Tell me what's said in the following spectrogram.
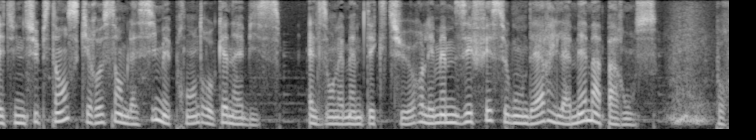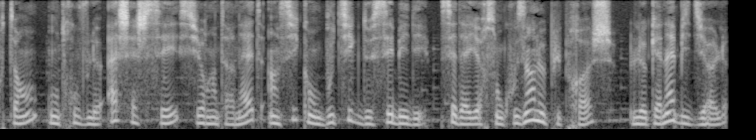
est une substance qui ressemble à s'y méprendre au cannabis. Elles ont la même texture, les mêmes effets secondaires et la même apparence. Pourtant, on trouve le HHC sur Internet ainsi qu'en boutique de CBD. C'est d'ailleurs son cousin le plus proche, le cannabidiol,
